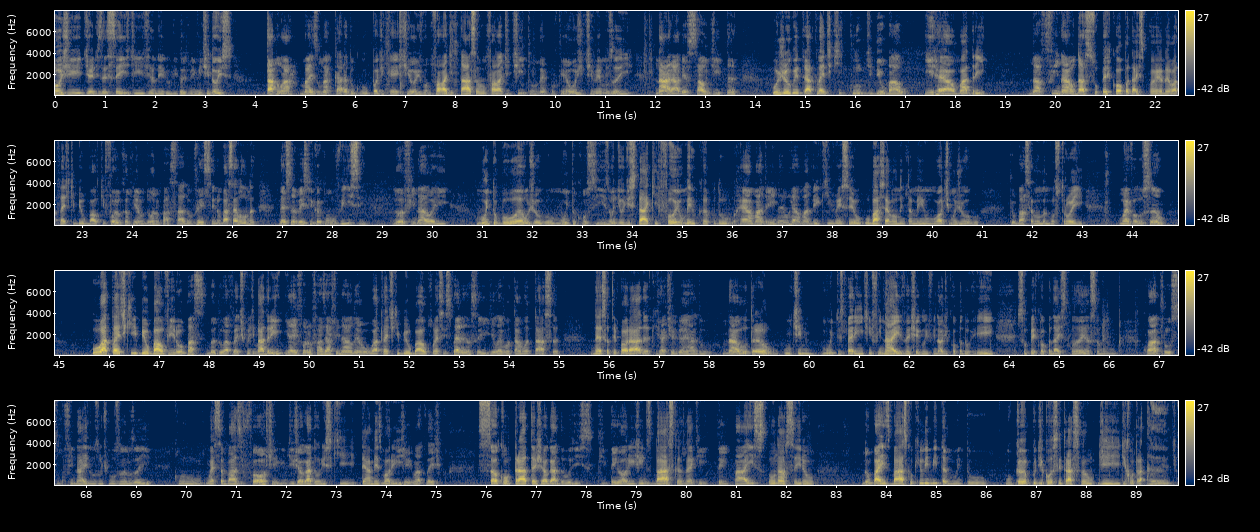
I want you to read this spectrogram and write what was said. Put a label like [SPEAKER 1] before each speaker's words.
[SPEAKER 1] Hoje, dia 16 de janeiro de 2022, tá no ar mais um Na Cara do Gol podcast. E hoje vamos falar de taça, vamos falar de título, né? Porque hoje tivemos aí na Arábia Saudita o jogo entre Atlético Clube de Bilbao e Real Madrid na final da Supercopa da Espanha, né? O Atlético Bilbao, que foi o campeão do ano passado, vencendo o Barcelona, dessa vez fica com o vice numa final aí muito boa, um jogo muito conciso, onde o destaque foi o meio-campo do Real Madrid, né? O Real Madrid que venceu o Barcelona em também um ótimo jogo, que o Barcelona mostrou aí uma evolução o Atlético Bilbao virou para cima do Atlético de Madrid e aí foram fazer a final, né? O Atlético Bilbao com essa esperança aí de levantar uma taça nessa temporada que já tinha ganhado na outra um time muito experiente em finais, né? Chegou em final de Copa do Rei, Supercopa da Espanha, são quatro ou cinco finais nos últimos anos aí com essa base forte de jogadores que têm a mesma origem, o Atlético só contrata jogadores que têm origens bascas, né, que têm pais ou nasceram no País Basco, que limita muito o campo de concentração, de, de, contra, ah, de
